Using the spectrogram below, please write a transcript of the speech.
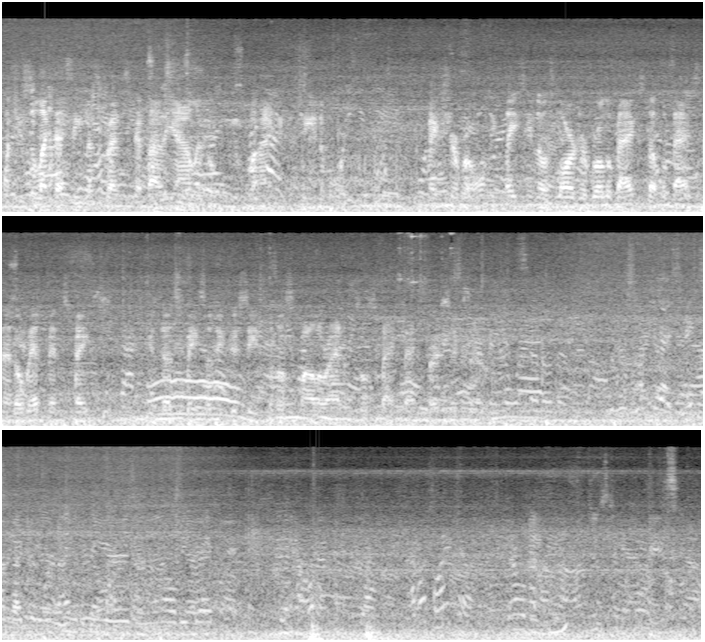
once you select that seat, let's try to step out of the aisle and move behind you, continue to board. Make sure we're only placing those larger roller bags, double bags, and that overhead space. Use that space underneath your seats for those smaller items, those backpacks, first six, seven. I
